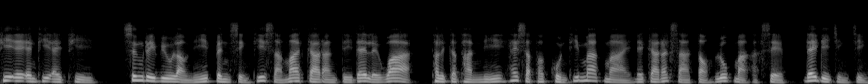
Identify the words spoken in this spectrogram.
PANTIP ซึ่งรีวิวเหล่านี้เป็นสิ่งที่สามารถการันตีได้เลยว่า ผลิตภัณฑ์นี้ให้สรรพคุณที่มากมายในการรักษาต่อมลูกหมากอักเสบได้ดีจริง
